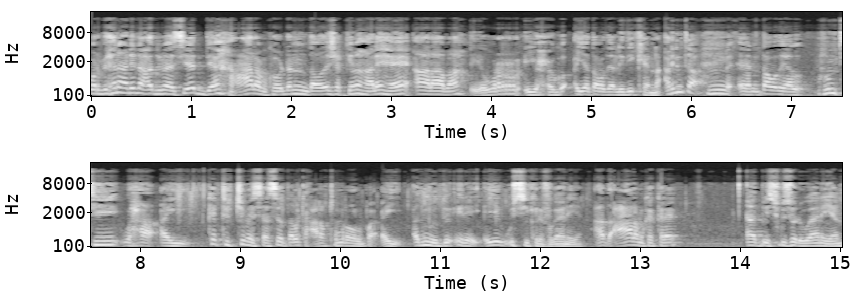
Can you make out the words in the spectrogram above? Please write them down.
warbixinaha dhinaca diblomaasiyadda caalamka oo dhan daawadayaasha qiimaha leh ee aalaaba warar iyo xogo ayaa daawadayaal idii keena arrinta daawadayaal runtii waxa ay ka turjumaysaa sida dalalka carabta mar walba ay aad moodo inay iyagu usii kala fogaanayaan caalamka kale aad bay isugu soo dhawaanayaan.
